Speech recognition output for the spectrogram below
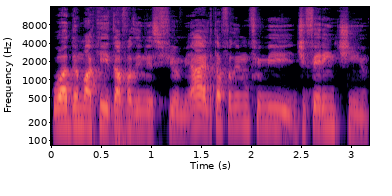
o Adam McKay tá fazendo nesse filme? Ah, ele tá fazendo um filme diferentinho.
